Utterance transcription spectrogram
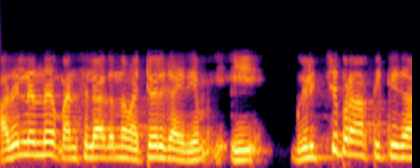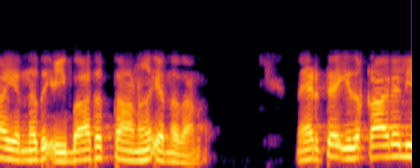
അതിൽ നിന്ന് മനസ്സിലാകുന്ന മറ്റൊരു കാര്യം ഈ വിളിച്ചു പ്രാർത്ഥിക്കുക എന്നത് ഇബാദത്താണ് എന്നതാണ്. നേരത്തെ ഇത് കാലലി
